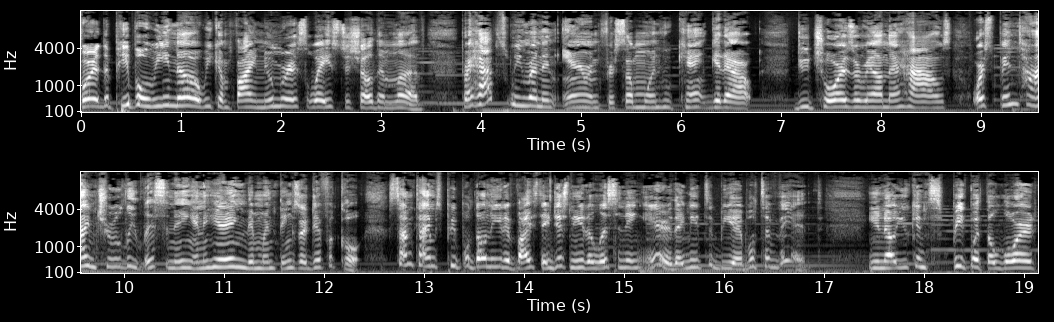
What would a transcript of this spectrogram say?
For the people we know, we can find numerous ways to show them love. Perhaps we run an errand for someone who can't get out, do chores around their house, or spend time truly listening and hearing them when things are difficult. Sometimes people don't need advice, they just need a listening ear. They need to be able to vent. You know, you can speak with the Lord,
